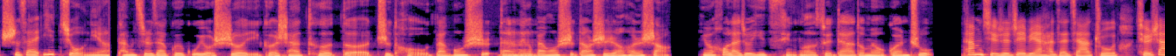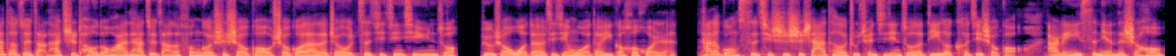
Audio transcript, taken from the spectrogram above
是在一九年，他们其实在硅谷有设一个沙特的直投办公室，但是那个办公室当时人很少，因为后来就疫情了，所以大家都没有关注。他们其实这边还在加注。其实沙特最早它直投的话，它最早的风格是收购，收购来了之后自己进行运作。比如说我的基金，我的一个合伙人。他的公司其实是沙特主权基金做的第一个科技收购。二零一四年的时候，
